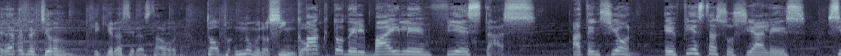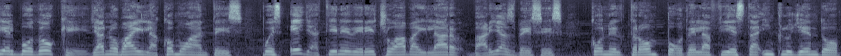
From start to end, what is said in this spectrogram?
Es la reflexión que quiero hacer hasta ahora. Top número 5. Pacto del baile en fiestas. Atención, en fiestas sociales, si el bodoque ya no baila como antes, pues ella tiene derecho a bailar varias veces con el trompo de la fiesta, incluyendo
